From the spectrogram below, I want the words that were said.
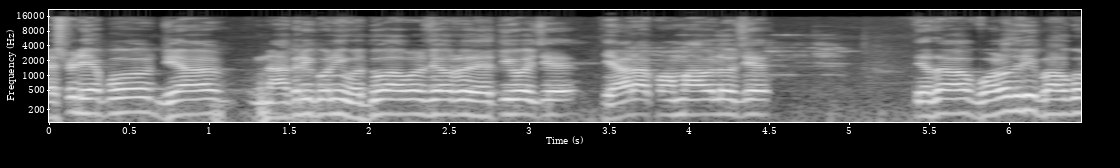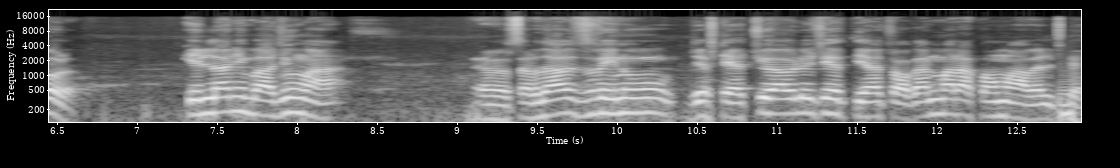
એસટી ડેપો જ્યાં નાગરિકોની વધુ અવર જવર રહેતી હોય છે, ત્યાં રાખવામાં આવેલો છે. ત્યાં વડોદરી ભાગોળ કિલ્લાની બાજુમાં સરદારશ્રીનું જે સ્ટેચ્યુ આવેલું છે ત્યાં ચોગાનમાં રાખવામાં આવેલ છે.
